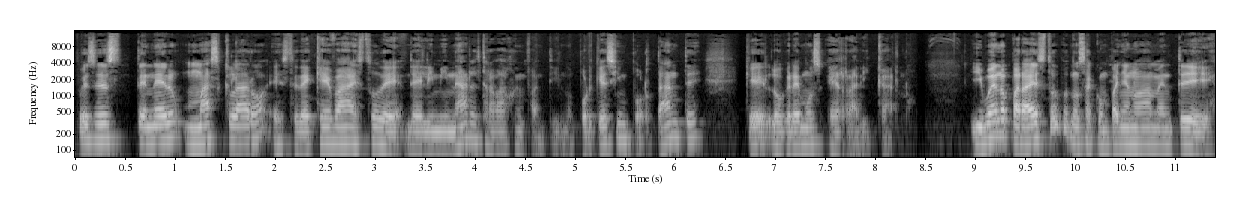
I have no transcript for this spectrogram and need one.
pues es tener más claro este, de qué va esto de, eliminar el trabajo infantil. Porque es importante que logremos erradicarlo. Y bueno, para esto pues nos acompañan nuevamente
